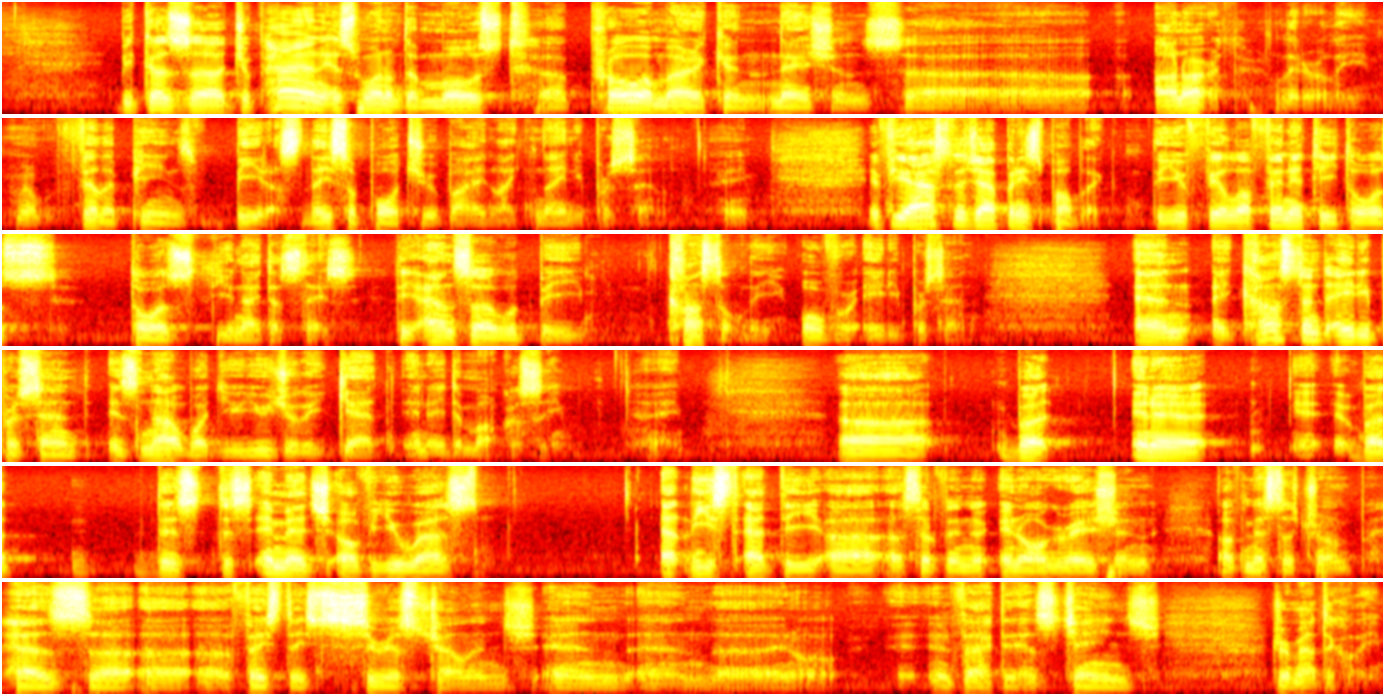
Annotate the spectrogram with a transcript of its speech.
because uh, Japan is one of the most pro-American nations on earth, literally you know, Philippines beat us. They support you by like 90%. Okay? If you ask the Japanese public, do you feel affinity towards, towards the United States? The answer would be constantly over 80%. And a constant 80% is not what you usually get in a democracy. Okay? Uh, but in a, but this, this image of U.S., at least at the uh, sort of inauguration, of Mr. Trump has uh, uh, uh, faced a serious challenge, and, and you know, in fact, it has changed dramatically.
